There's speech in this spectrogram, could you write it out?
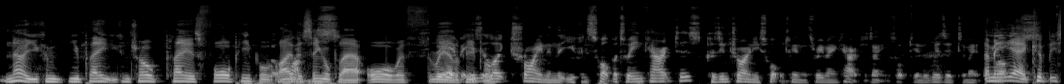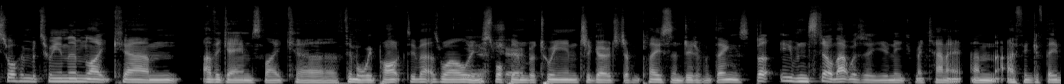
No, you can you play you control players four people, At either once. single player or with three yeah, other but is it like Trine in that you can swap between characters? Because in Trine you swap between the three main characters, don't you? Swap between the wizard to make. The I mean, yeah, it could be swapping between them, like um, other games like uh, Thimbleweed Park do that as well. where Yeah, you swap sure. in between to go to different places and do different things. But even still, that was a unique mechanic, and I think if they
